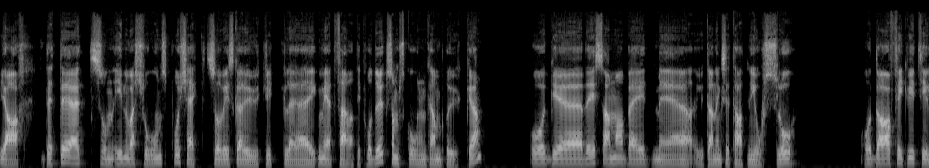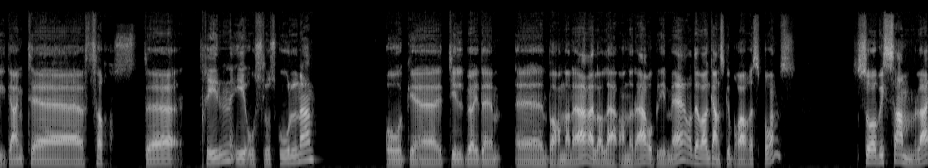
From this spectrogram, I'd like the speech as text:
Ja, dette er et sånn innovasjonsprosjekt, så vi skal utvikle egentlig et ferdig produkt som skolen kan bruke. Og eh, det er i samarbeid med Utdanningsetaten i Oslo. Og da fikk vi tilgang til første trinn i Oslo-skolene. Og eh, tilbød eh, barna der, eller lærerne der, å bli med. Og det var ganske bra respons. Så vi samla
